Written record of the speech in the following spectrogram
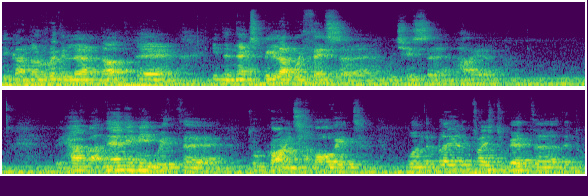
He can already learn that uh, in the next pillar with this, uh, which is uh, higher. We have an enemy with uh, two coins above it. When the player tries to get uh, the two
